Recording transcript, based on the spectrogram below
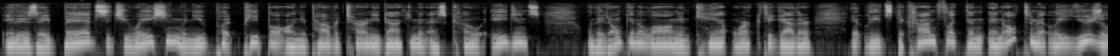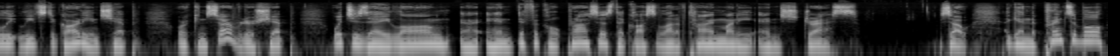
It is a bad situation when you put people on your power of attorney document as co agents when they don't get along and can't work together. It leads to conflict and, and ultimately, usually, leads to guardianship or conservatorship, which is a long uh, and difficult process that costs a lot of time, money, and stress. So, again, the principal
